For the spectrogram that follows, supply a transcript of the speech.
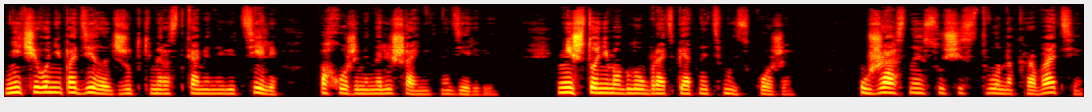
Ничего не поделать с жуткими ростками на ее теле, похожими на лишайник на дереве. Ничто не могло убрать пятна тьмы с кожи. Ужасное существо на кровати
